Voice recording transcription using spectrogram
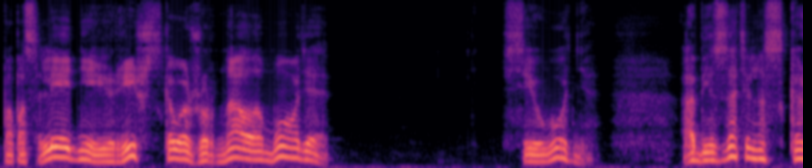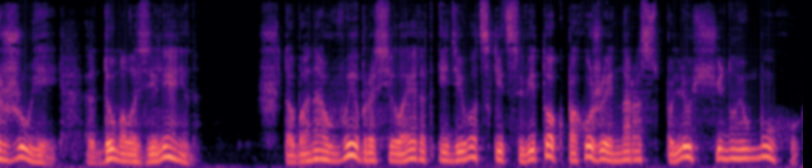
по последней рижского журнала моде. Сегодня обязательно скажу ей, думала Зеленин, чтобы она выбросила этот идиотский цветок, похожий на расплющенную муху.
